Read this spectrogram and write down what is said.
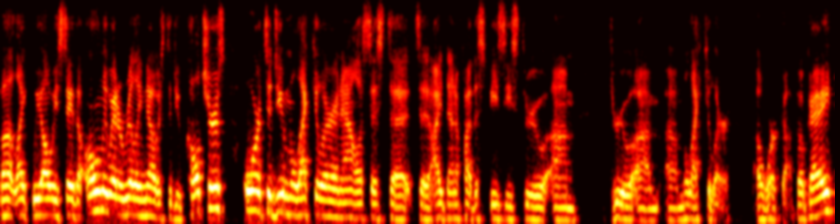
but like we always say, the only way to really know is to do cultures or to do molecular analysis to, to identify the species through, um, through um, uh, molecular uh, workup, okay?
